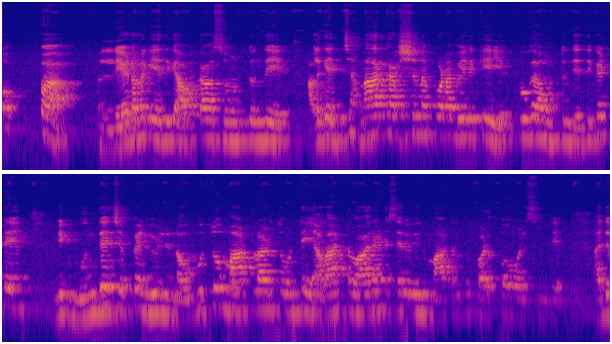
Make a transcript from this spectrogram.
గొప్ప లీడర్గా ఎదిగే అవకాశం ఉంటుంది. అలాగే జనాకర్షణ కూడా వీళ్ళకి ఎక్కువగా ఉంటుంది. ఎందుకంటే మీకు ముందే చెప్పాను వీళ్ళు నవ్వుతూ మాట్లాడుతూ ఉంటే ఎలాంటి వారైనా సరే వీళ్ళు మాటలకు పడిపోవలసిందే. అది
